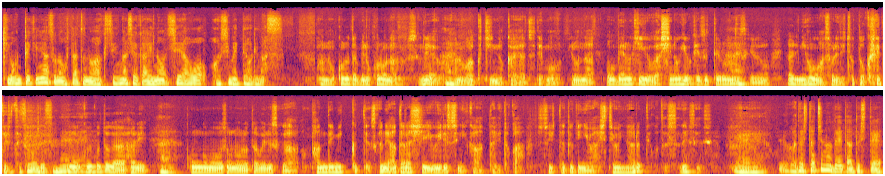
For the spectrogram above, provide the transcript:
基本的にはその2つのワクチンが世界のシェアを占めております。あのこの度のコロナですよね、はい、あのワクチンの開発でもいろんな欧米の企業がしのぎを削ってるんですけれども、はい、やはり日本はそれでちょっと遅れてるとそうですね、ね、こういうことがやはり今後もそのロタウイルスがパンデミックっていうんですかね新しいウイルスに変わったりとかそういった時には必要になるってことですね先生。えー、私たちのデータとして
